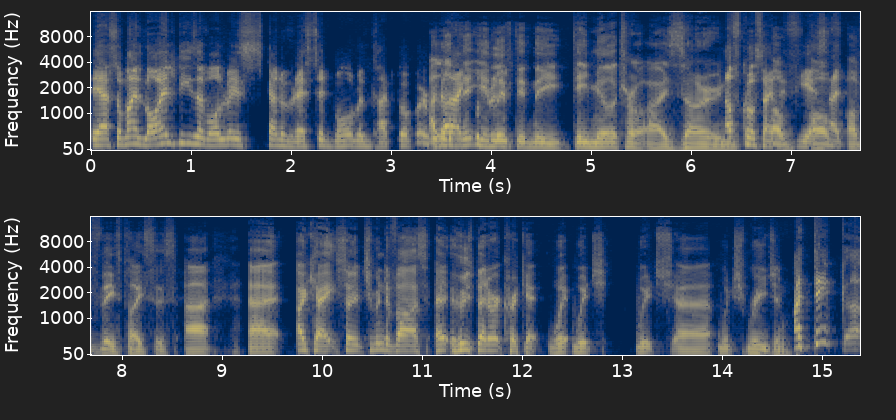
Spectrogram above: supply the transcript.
yeah, so my loyalties have always kind of rested more with Ghatkopar. I because love that could you lived in the demilitarized zone. Of course, I of, did. Yes, of, I- of these places. Uh, uh, okay, so Chaminda Vaas, uh, who's better at cricket? Which which which, uh, which region? I think uh,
